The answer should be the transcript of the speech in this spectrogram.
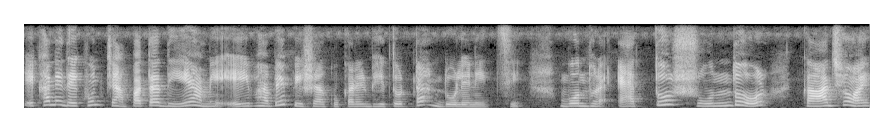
এখানে দেখুন চা পাতা দিয়ে আমি এইভাবে প্রেশার কুকারের ভেতরটা ডলে নিচ্ছি। বন্ধুরা, এত সুন্দর কাজ হয়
